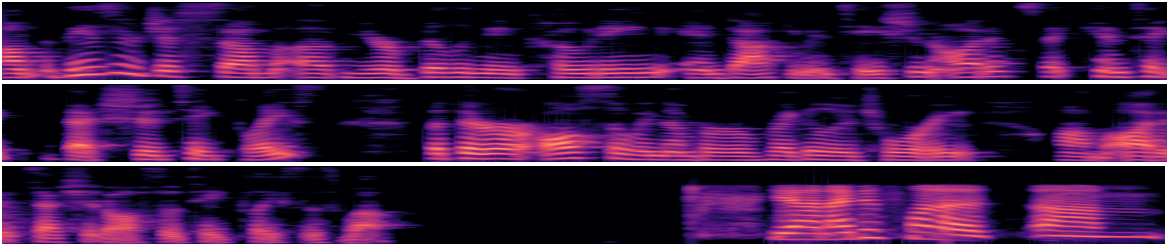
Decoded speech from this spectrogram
Um, these are just some of your billing and coding and documentation audits that can take that should take place, but there are also a number of regulatory um, audits that should also take place as well. Yeah, and I just want to um,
